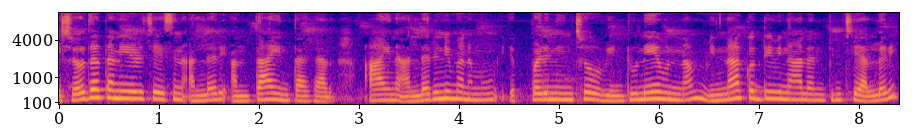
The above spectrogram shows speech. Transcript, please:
యశోద తనయుడు చేసిన అల్లరి అంతా ఇంత కాదు. ఆయన అల్లరిని మనము ఎప్పటి నుంచో వింటూనే ఉన్నాం. విన్నా కొద్దీ వినాలనిపించే అల్లరి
